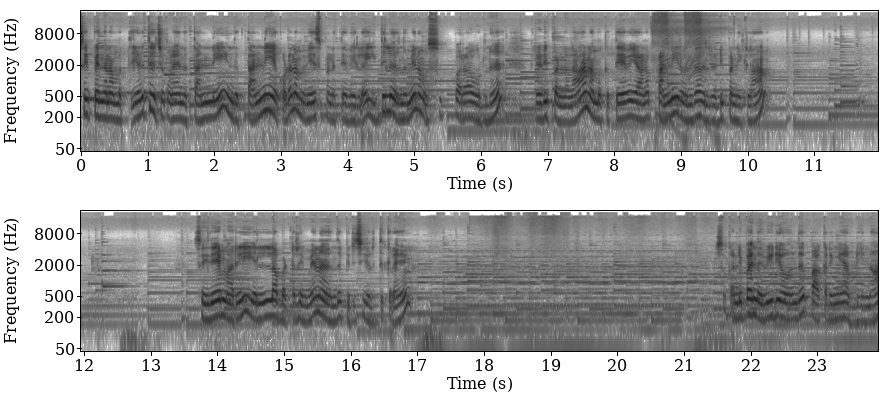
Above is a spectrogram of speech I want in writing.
ஸோ இப்போ இந்த நம்ம எடுத்து வச்சுருக்கோம் இந்த தண்ணி இந்த தண்ணியை கூட நம்ம வேஸ்ட் பண்ண தேவையில்லை. இதில் இருந்துமே நம்ம சூப்பராக ஒன்று ரெடி பண்ணலாம். நமக்கு தேவையான பன்னீர் வந்து அதில் ரெடி பண்ணிக்கலாம். ஸோ இதே மாதிரி எல்லா பட்டரையுமே நான் வந்து பிரித்து எடுத்துக்கிறேன். ஸோ கண்டிப்பாக இந்த வீடியோ வந்து பார்க்குறீங்க அப்படின்னா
